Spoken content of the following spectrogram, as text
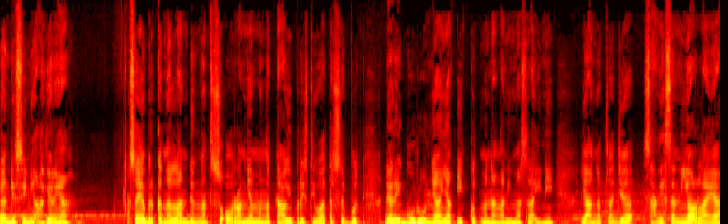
Dan di sini akhirnya saya berkenalan dengan seseorang yang mengetahui peristiwa tersebut dari gurunya yang ikut menangani masalah ini. Ya anggap saja santri senior lah ya.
